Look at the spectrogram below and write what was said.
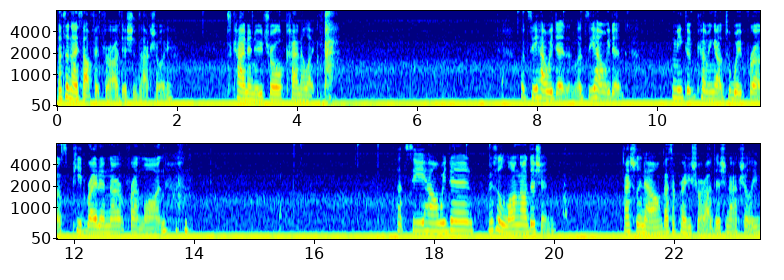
That's a nice outfit for auditions, actually. It's kind of neutral, kind of like. Pah. Let's see how we did. Let's see how we did. Mika coming out to wait for us, peed right in our front lawn. Let's see how we did. There's a long audition. Actually, no, that's a pretty short audition, actually.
